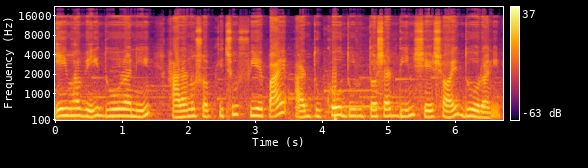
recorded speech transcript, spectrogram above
এইভাবেই দুয়োরানি হারানো সব কিছু ফিরে পায় আর দুঃখ দুর্দশার দিন শেষ হয় দুয়োরানীর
